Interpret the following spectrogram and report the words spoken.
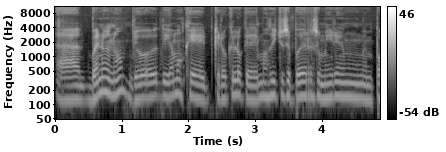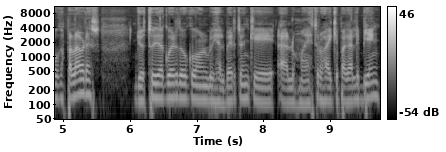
Ah, bueno, no, yo digamos que creo que lo que hemos dicho se puede resumir en, pocas palabras. Yo estoy de acuerdo con Luis Alberto en que a los maestros hay que pagarles bien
